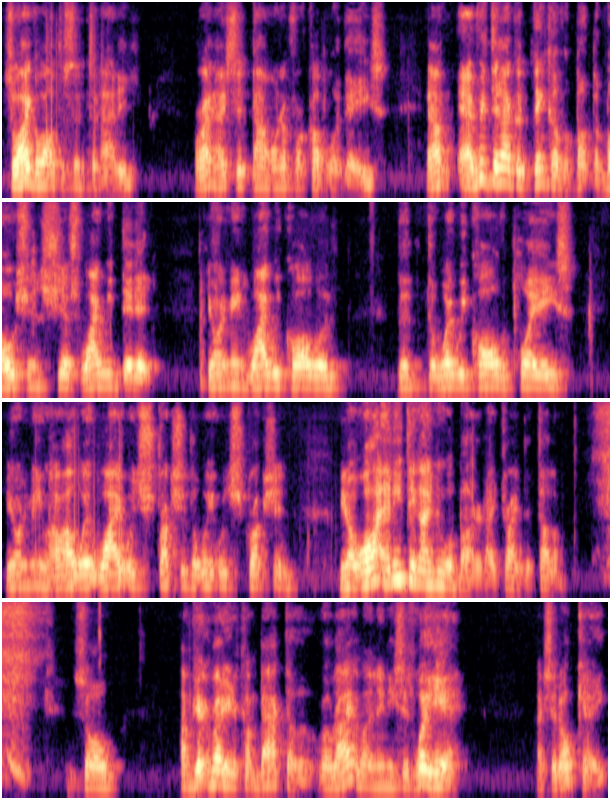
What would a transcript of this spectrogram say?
So I go out to Cincinnati, right? I sit down with him for a couple of days. And I'm, everything I could think of about the motion shifts, why we did it, you know what I mean? Why we call the the, the way we call the plays, you know what I mean? How it, why it was structured the way it was structured, you know, all anything I knew about it, I tried to tell him. So I'm getting ready to come back to Rhode Island, and he says, "Wait here." I said, "Okay."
